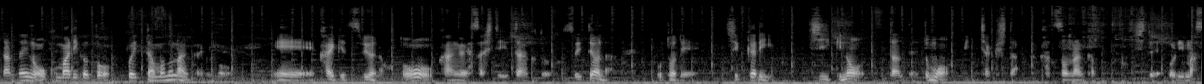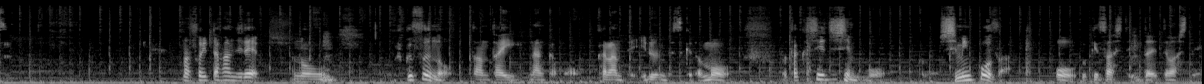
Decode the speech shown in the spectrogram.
団体のお困りごと、こういったものなんかにも、えー解決するようなことを考えさせていただくと、そういったようなことで、しっかり地域の団体とも密着した活動なんかもしております。まあそういった感じで、あの、複数の団体なんかも絡んでいるんですけども、私自身も市民講座を受けさせていただいてまして、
